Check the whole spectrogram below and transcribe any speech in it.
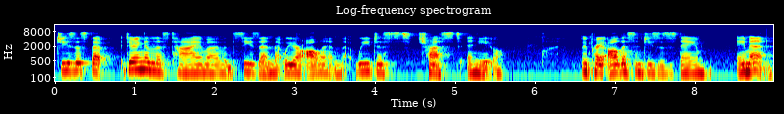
Jesus, that during in this time and season that we are all in, that we just trust in you. We pray all this in Jesus' name. Amen.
